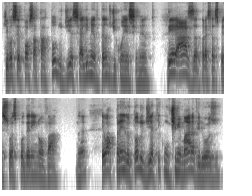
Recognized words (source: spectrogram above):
Que você possa estar todo dia se alimentando de conhecimento. Dê asa para essas pessoas poderem inovar. Né? Eu aprendo todo dia aqui com um time maravilhoso,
